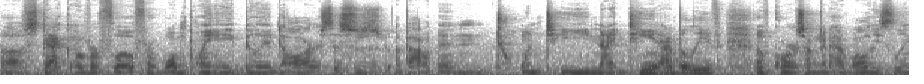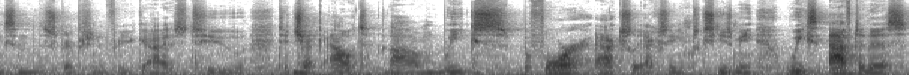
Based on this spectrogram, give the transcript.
of Stack Overflow for 1.8 billion dollars. This was about in 2019, I believe. Of course, I'm going to have all these links in the description for you guys to to check out. Um, weeks before actually, actually, excuse me, weeks after this,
